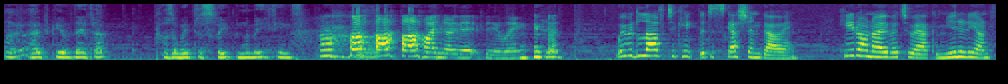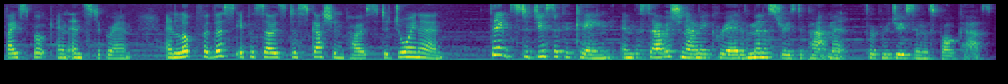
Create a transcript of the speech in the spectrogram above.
I, I had to give that up because I went to sleep in the meetings. I know that feeling. we would love to keep the discussion going. Head on over to our community on Facebook and Instagram and look for this episode's discussion post to join in. Thanks to Jessica Keane in the Salvation Army Creative Ministries Department for producing this podcast.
